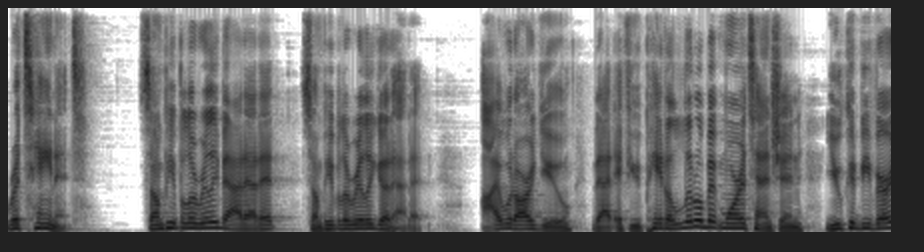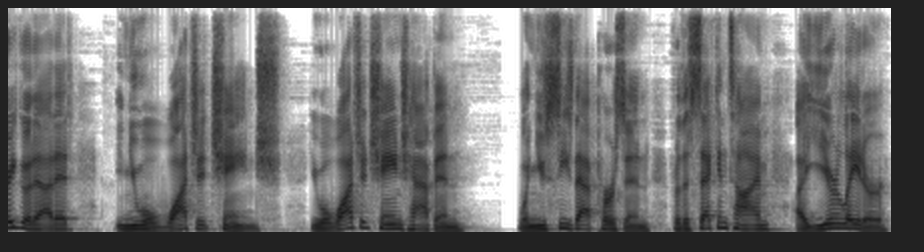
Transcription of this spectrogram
retain it. Some people are really bad at it, some people are really good at it. I would argue that if you paid a little bit more attention, you could be very good at it and you will watch it change. You will watch a change happen when you see that person for the second time a year later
